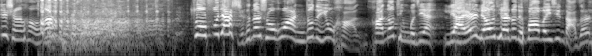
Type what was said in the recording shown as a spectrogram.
这生疼啊！坐副驾驶跟他说话，你都得用喊，喊都听不见，俩人聊天都得发微信打字儿。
